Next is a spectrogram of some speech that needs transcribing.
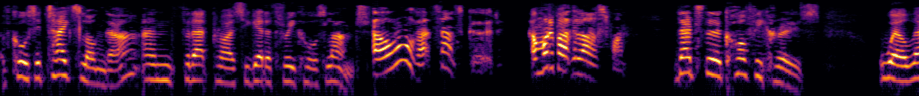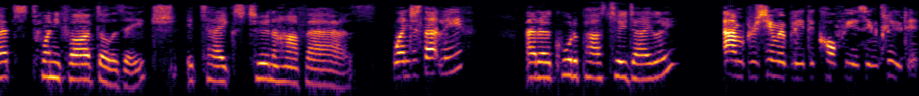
of course it takes longer, and for that price you get a three-course lunch. Oh, that sounds good. And what about the last one? That's the coffee cruise. Well, that's $25 each. It takes two and a half hours. When does that leave? At a quarter past two daily? And presumably the coffee is included?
